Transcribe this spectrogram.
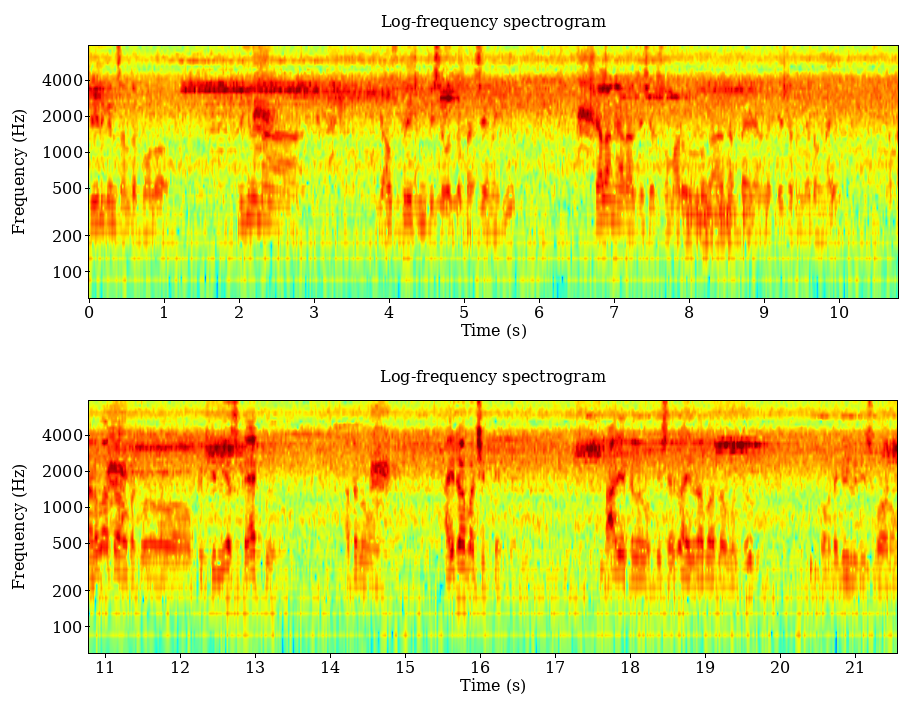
జైలుగిన సందర్భంలో మిగిలిన హౌస్ బ్రేకింగ్ చేసేవాళ్ళతో పరిచయం అయ్యి చాలా నేరాలు చేశారు సుమారు ఒక డెబ్బై ఎనభై కేసులు అతని మీద ఉన్నాయి. ఆ తర్వాత ఒక ఫిఫ్టీన్ ఇయర్స్ బ్యాక్ అతను హైదరాబాద్ షిఫ్ట్ అయ్యాడు. భార్య పిల్లల్ని వదిలేశారు. హైదరాబాద్లో ఉంటూ ఒక దగ్గర ఇల్లు తీసుకోవడం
